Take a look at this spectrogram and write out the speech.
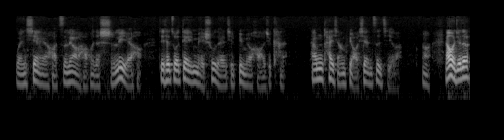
文献也好、资料也好，或者实例也好，这些做电影美术的人其实并没有好好去看，他们太想表现自己了。啊，然后我觉得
